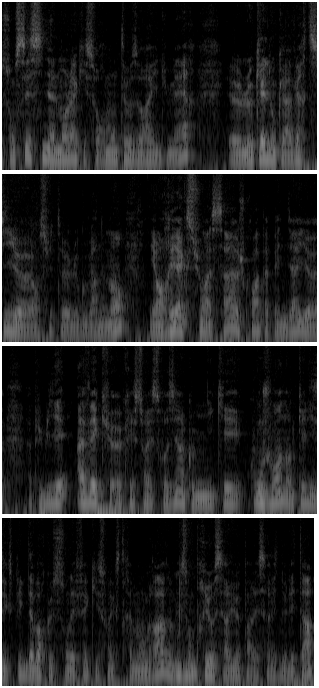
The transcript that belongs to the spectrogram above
sont ces signalements-là qui sont remontés aux oreilles du maire, lequel donc a averti euh, ensuite euh, le gouvernement, et en réaction à ça, je crois, Papendiaï euh, a publié avec euh, Christian Estrosi un communiqué conjoint dans lequel ils expliquent d'abord que ce sont des faits qui sont extrêmement graves, donc qui Mhm. sont pris au sérieux par les services de l'État,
